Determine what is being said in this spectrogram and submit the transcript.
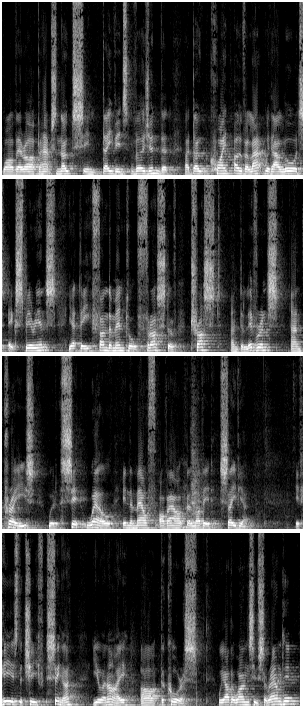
While there are perhaps notes in David's version that uh, don't quite overlap with our Lord's experience, yet the fundamental thrust of trust and deliverance and praise would sit well in the mouth of our beloved Saviour. If he is the chief singer, you and I are the chorus. We are the ones who surround him.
